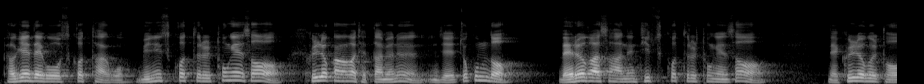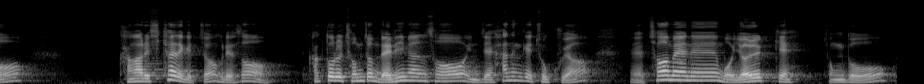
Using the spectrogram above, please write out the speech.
벽에 대고 스쿼트하고 미니 스쿼트를 통해서 근력 강화가 됐다면은 이제 조금 더 내려가서 하는 딥 스쿼트를 통해서 네, 근력을 더 강화를 시켜야 되겠죠. 그래서 각도를 점점 내리면서 이제 하는 게 좋고요. 예, 처음에는 뭐 10개 정도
